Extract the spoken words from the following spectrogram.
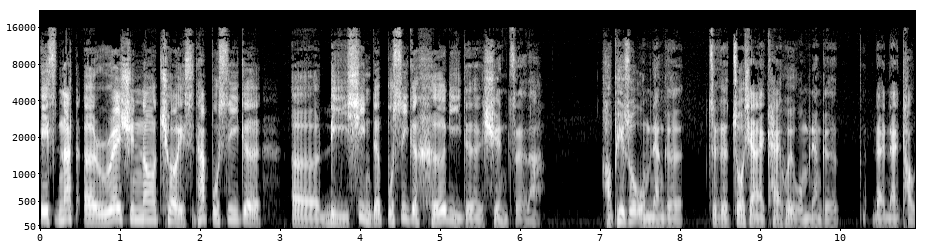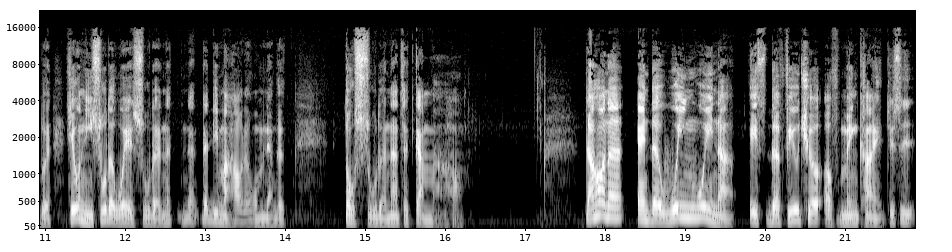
It's not a rational choice，它不是一个呃理性的，不是一个合理的选择啦。好，譬如说我们两个这个坐下来开会，我们两个来来讨论，结果你输了，我也输了，那那那立马好了，我们两个都输了，那这干嘛哈？然后呢，and the win win 啊，is the future of mankind，就是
